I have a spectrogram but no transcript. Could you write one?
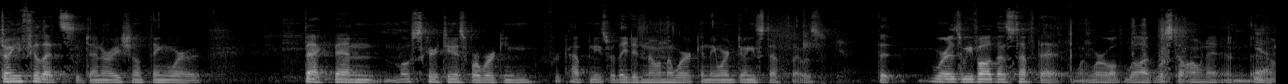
Don't you feel that's a generational thing where back then most cartoonists were working for companies where they didn't own the work and they weren't doing stuff that was that whereas we've all done stuff that when we're old we'll, we'll still own it and Yeah. um,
